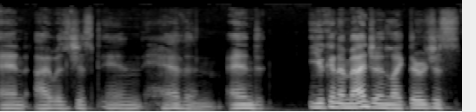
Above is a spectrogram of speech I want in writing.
and I was just in heaven. And you can imagine like there's just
